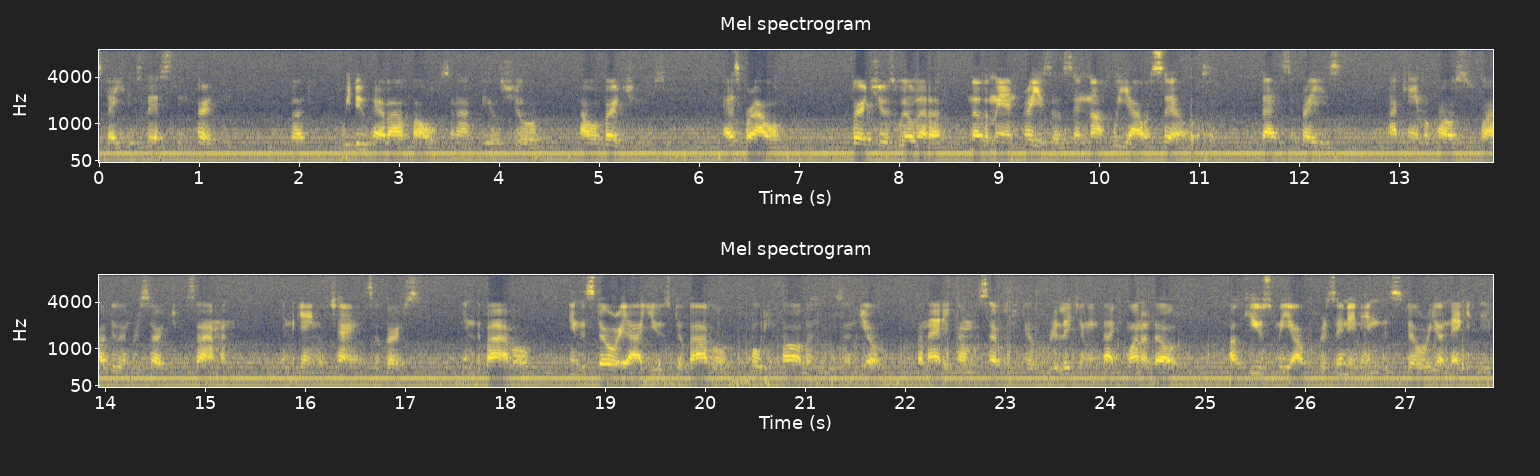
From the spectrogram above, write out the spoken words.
state is less than perfect, but we do have our faults, and I feel sure our virtues. As for our virtues, we'll let another man praise us and not we ourselves. That's a phrase I came across while doing research for Simon and the Game of Chance, a verse in the Bible. In the story, I used a Bible quoting father who was a neo fanatic on the subject of religion. In fact, one adult accused me of presenting in the story a negative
